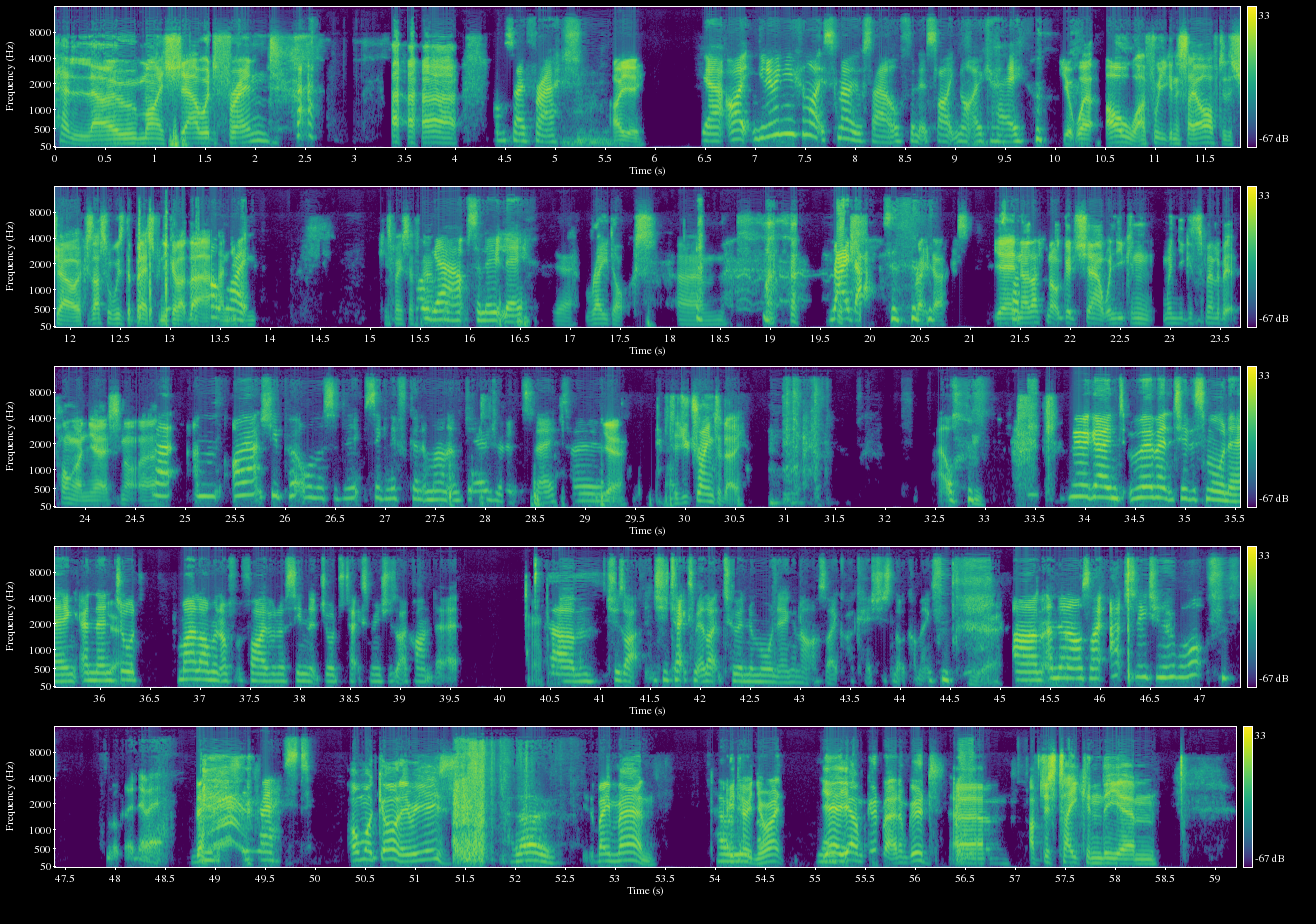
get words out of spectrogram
Hello, my showered friend. I'm so fresh. Are you? Yeah, I. You know when you can like smell yourself and it's like not okay. yeah, well, oh, I thought you were going to say after the shower because that's always the best when you go like that. Oh, and right. you can, can you smell yourself? oh out? yeah, absolutely. Yeah. Radox. Um, back. Radox. Yeah, no, that's not a good shout. When you can, when you can smell a bit of pong on, yeah, it's not. Uh, Yeah, um, I actually put on a significant amount of deodorant today. So Yeah. Did you train today? well, we were going. To, we were meant to this morning, and then Yeah. George. My alarm went off at five, and I seen that George texted me, and she's like, "I can't do it." Oh. Um, she's like, she texted me at like two in the morning, and I was like, "Okay, she's not coming." Yeah. um, and then I was like, "Actually, do you know what? I'm not gonna do it. I'm rest." Oh my God, here he is. Hello. The main man. How How are you doing? You all right? Yeah, good. yeah, I'm good, man. I'm good. Um, I've just taken the um,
